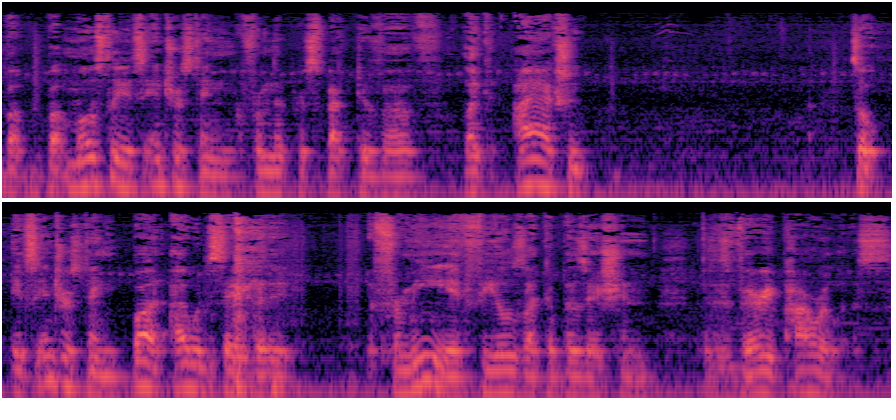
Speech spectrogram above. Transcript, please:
but but mostly it's interesting from the perspective of like I actually. So it's interesting, but I would say that it, for me, it feels like a position that is very powerless,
